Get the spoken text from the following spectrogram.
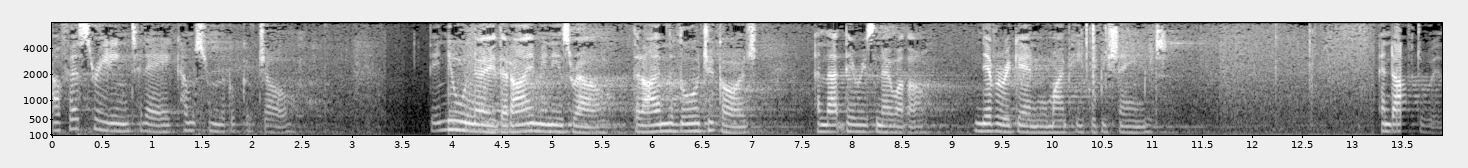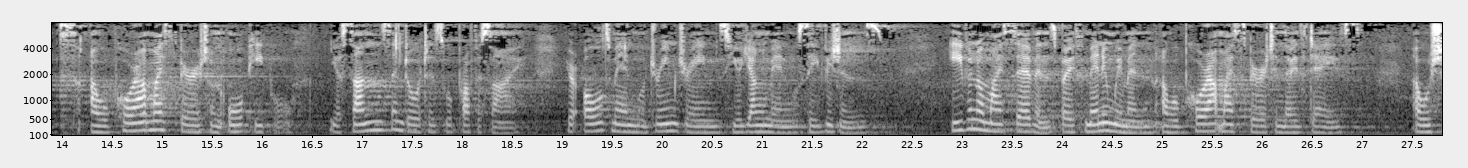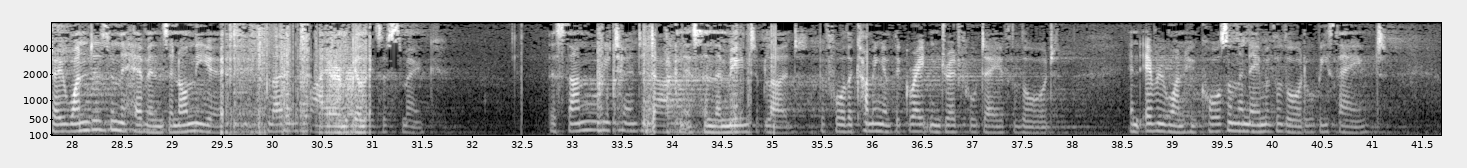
Our first reading today comes from the book of Joel. Then you will know that I am in Israel, that I am the Lord your God, and that there is no other. Never again will my people be shamed. And afterwards I will pour out my spirit on all people. Your sons and daughters will prophesy. Your old men will dream dreams. Your young men will see visions. Even on my servants, both men and women, I will pour out my spirit in those days. I will show wonders in the heavens and on the earth, blood and fire and billows of smoke. The sun will be turned to darkness and the moon to blood before the coming of the great and dreadful day of the Lord. And everyone who calls on the name of the Lord will be saved.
